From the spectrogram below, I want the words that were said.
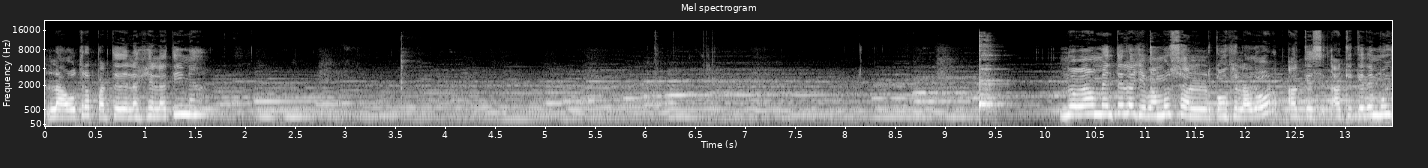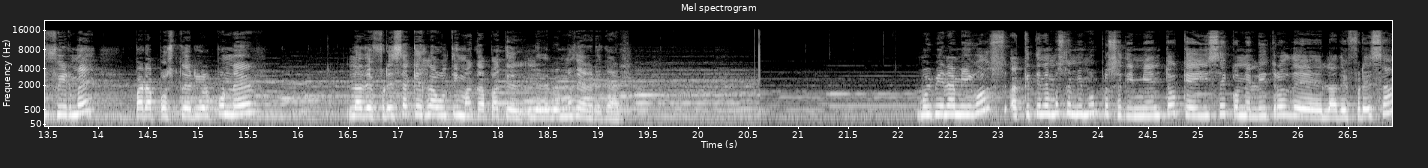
la otra parte de la gelatina. Nuevamente lo llevamos al congelador a que, a que quede muy firme para posterior poner la de fresa que es la última capa que le debemos de agregar. Muy bien amigos, aquí tenemos el mismo procedimiento que hice con el litro de la de fresa.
